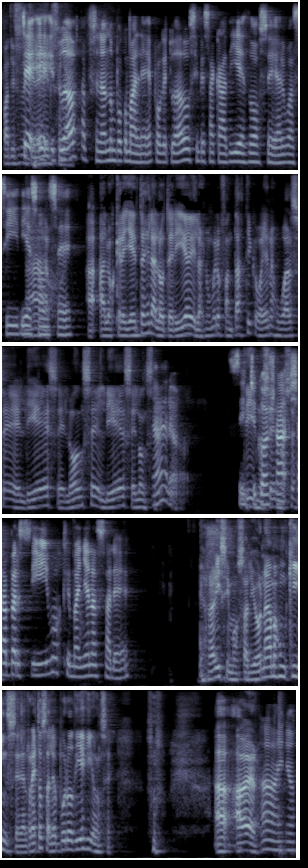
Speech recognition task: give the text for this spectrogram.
Patricia che, eh, tu dado está funcionando un poco mal, ¿eh? Porque tu dado siempre saca 10, 12, algo así, 10, ah, 11. A, a, los creyentes de la lotería y los números fantásticos vayan a jugarse el 10, el 11, el 10, el 11. Claro. Sí, sí chicos, no sé, ya, no sé. ya, percibimos que mañana sale. ¿eh? Es rarísimo, salió nada más un 15, del resto salió puro 10 y 11. a, a, ver. Ay, no.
